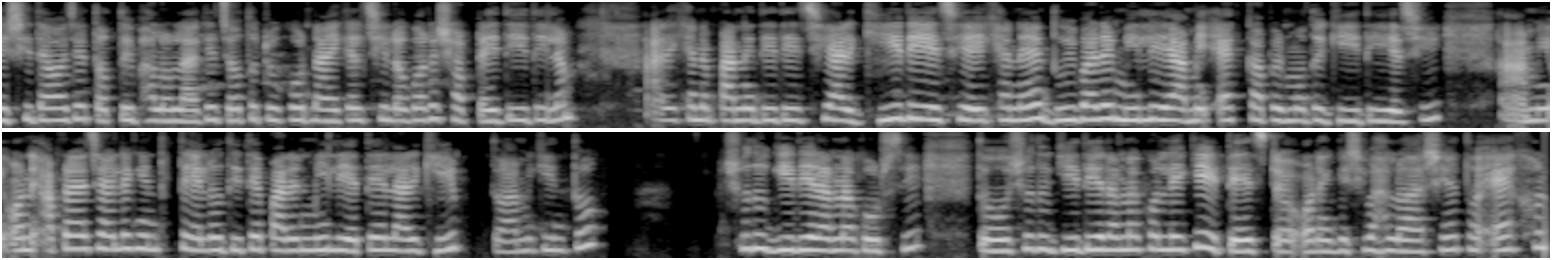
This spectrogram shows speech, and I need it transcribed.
বেশি দেওয়া যায়, ততই ভালো লাগে। যতটুকু নারকেল ছিল ঘরে, সবটাই দিয়ে দিলাম। আর এখানে পানি দিয়ে দিয়েছি, আর ঘি দিয়েছি এইখানে দুইবারে মিলিয়ে আমি এক কাপের মতো ঘি দিয়েছি। আমি অনেক আপনারা চাইলে কিন্তু তেলও দিতে পারেন, মিলিয়ে তেল আর ঘি। তো আমি কিন্তু শুধু ঘি দিয়ে রান্না করছি। তো শুধু ঘি দিয়ে রান্না করলে কি টেস্ট অনেক বেশি ভালো আসে। তো এখন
